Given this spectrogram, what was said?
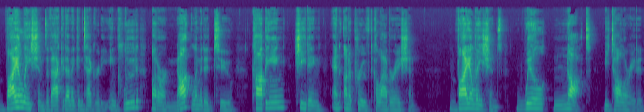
Violations of academic integrity include, but are not limited to, copying, cheating, and unapproved collaboration. Violations will not be tolerated.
